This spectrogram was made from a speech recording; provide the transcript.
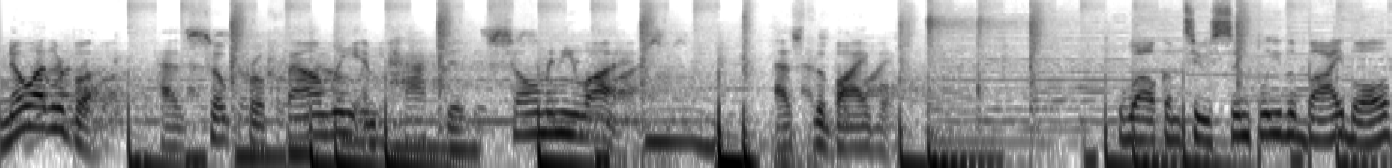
No other book has so profoundly impacted so many lives as the Bible. Welcome to Simply the Bible,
